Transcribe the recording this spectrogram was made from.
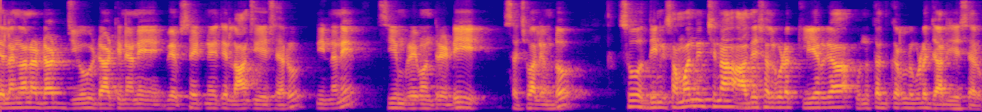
Telangana dot GOV dot in అనే వెబ్సైట్ని అయితే లాంచ్ చేశారు నిన్ననే సీఎం రేవంత్ రెడ్డి సచివాలయంలో. సో దీనికి సంబంధించిన ఆదేశాలు కూడా క్లియర్గా ఉన్నతాధికారులు కూడా జారీ చేశారు.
